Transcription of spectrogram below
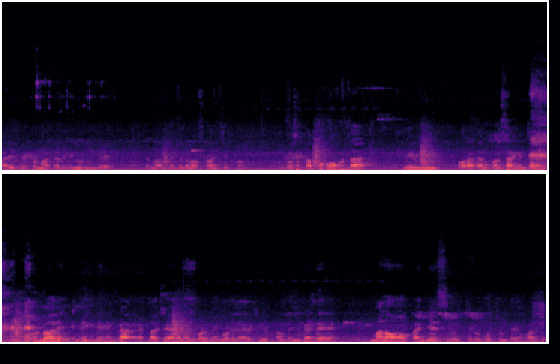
రాజేష్ గారితో మాట్లాడి ఏలూరు నుండే నాలుగు గంటల వస్తామని చెప్పాం. అందుకోసం తప్పకోకుండా మీరు మీ పోరాటాన్ని కొనసాగించాలి. రెండోది మీకు దీన్ని ఇంకా ఎట్లా చేయాలనేది కూడా మేము కూడా డైరెక్షన్ చెప్తూ ఉంటాం. ఎందుకంటే మనం పనిచేసి వచ్చి ఇక్కడ కూర్చుంటే వాళ్ళకి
